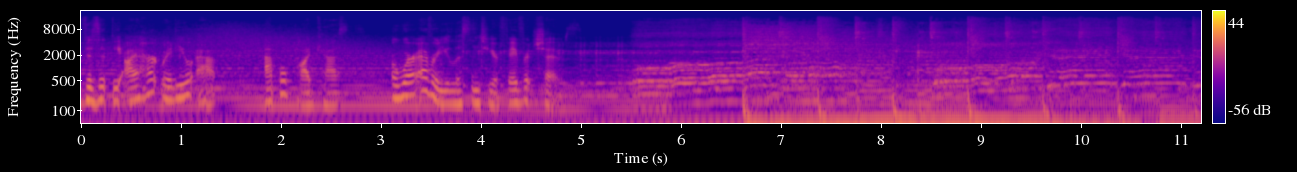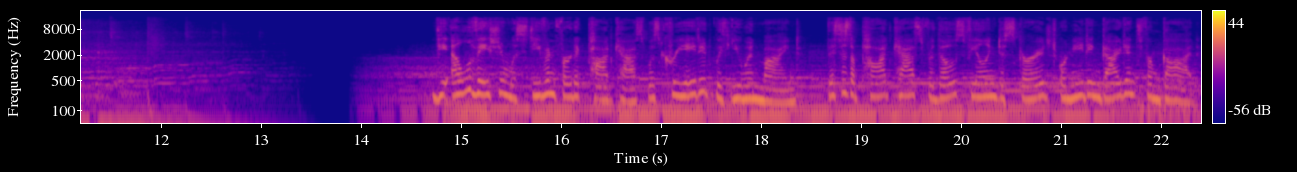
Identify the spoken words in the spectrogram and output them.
visit the iHeartRadio app, Apple Podcasts, or wherever you listen to your favorite shows. The Elevation with Stephen Furtick podcast was created with you in mind. This is a podcast for those feeling discouraged or needing guidance from God.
